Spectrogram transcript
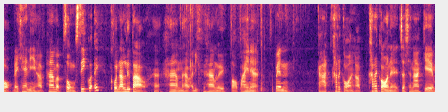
บอกได้แค่นี้ครับ ห้ามแบบส่งซิกว่าเอ้ยคนนั้นหรือเปล่าฮะห้ามนะครับ อันนี้คือห้ามเลยต่อไปเนี่ยจะเป็นการ์ดฆาตกรครับฆาตกรเนี่ยจะชนะเกม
